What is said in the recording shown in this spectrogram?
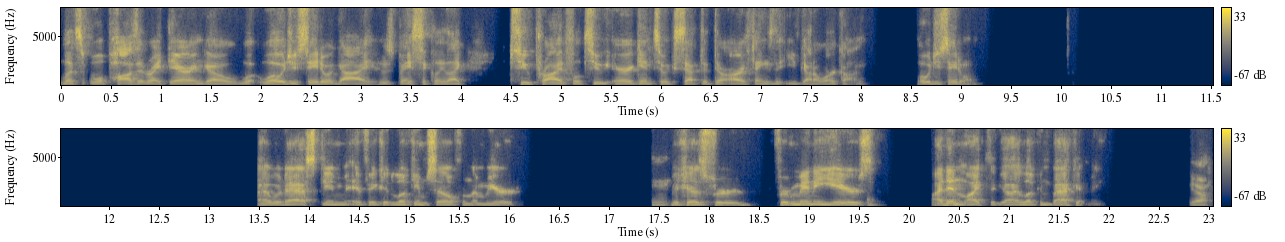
let's we'll pause it right there and go. What, what would you say to a guy who's basically like too prideful, too arrogant to accept that there are things that you've got to work on? What would you say to him? I would ask him if he could look himself in the mirror. Hmm. Because for for many years, I didn't like the guy looking back at me. Yeah.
